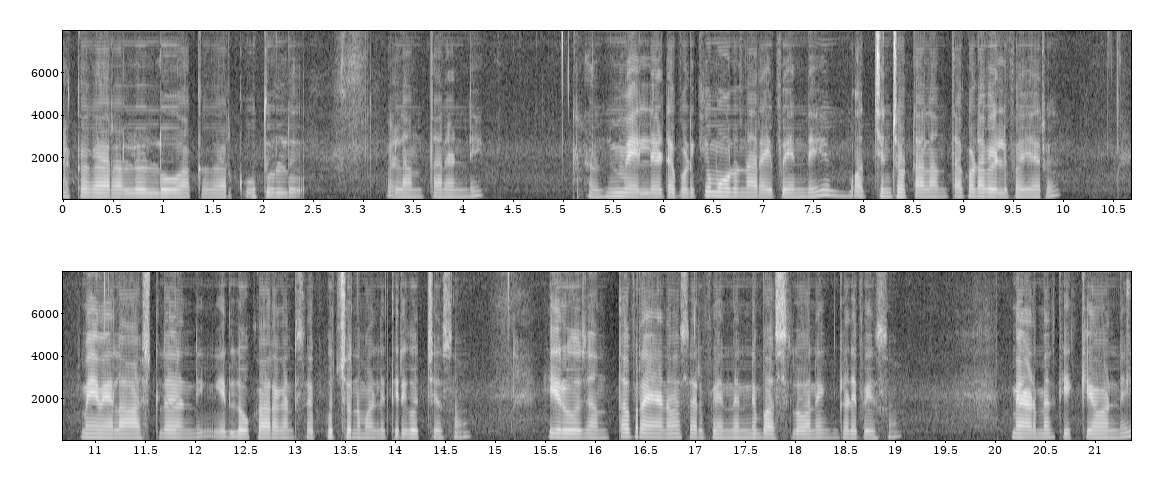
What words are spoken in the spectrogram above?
అక్కగారు అల్లుళ్ళు అక్కగారు కూతుళ్ళు వీళ్ళంతానండి మేము వెళ్ళేటప్పటికి మూడున్నర అయిపోయింది. వచ్చిన చుట్టాలంతా కూడా వెళ్ళిపోయారు. మేమే లాస్ట్లో అండి ఇల్లు ఒక అరగంట సేపు కూర్చొని మళ్ళీ తిరిగి వచ్చేసాం. ఈ రోజంతా ప్రయాణమే సరిపోయిందండి బస్సులోనే గడిపేసాం. మేడ మీదకి ఎక్కామండి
